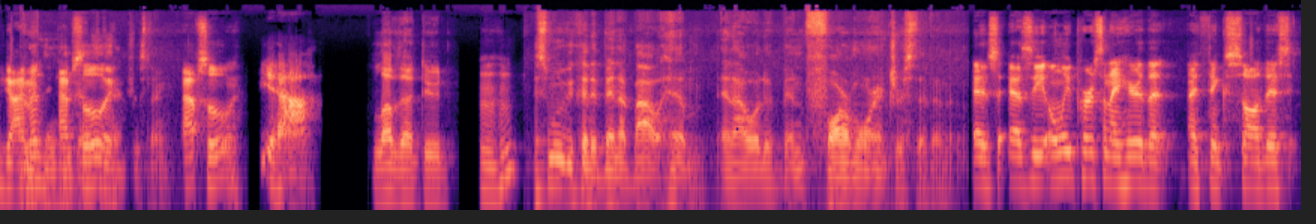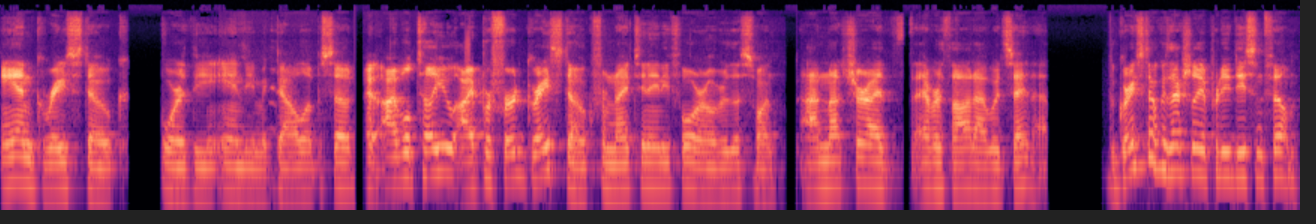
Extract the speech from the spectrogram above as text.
Everything Djimon, he does is absolutely, interesting. absolutely. Yeah. Love that dude. Hmm This movie could have been about him, and I would have been far more interested in it. As as the only person I hear that I think saw this and Greystoke for the Andie MacDowell episode, I, I will tell you I preferred Greystoke from 1984 over this one. I'm not sure I ever thought I would say that. But Greystoke is actually a pretty decent film.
